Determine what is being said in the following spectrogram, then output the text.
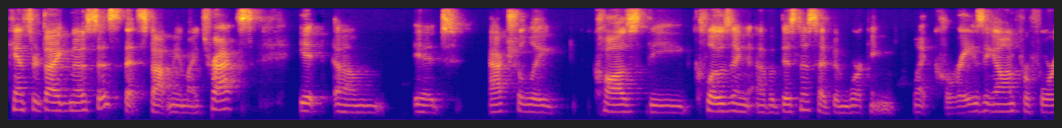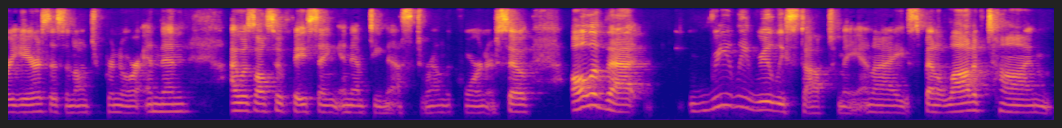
cancer diagnosis that stopped me in my tracks. It um, it actually caused the closing of a business I'd been working like crazy on for four years as an entrepreneur. And then I was also facing an empty nest around the corner. So all of that really, really stopped me. And I spent a lot of time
